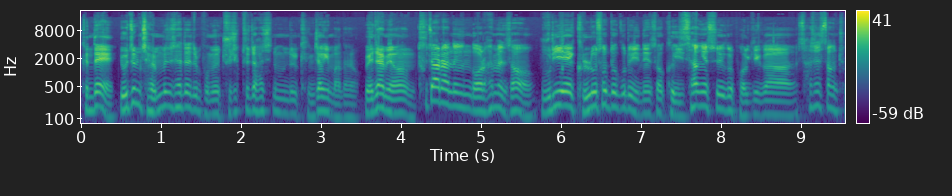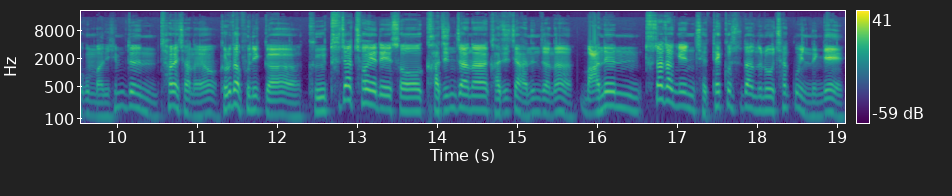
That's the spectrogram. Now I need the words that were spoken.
근데 요즘 젊은 세대들 보면 주식 투자 하시는 분들 굉장히 많아요. 왜냐면 투자라는 걸 하면서 우리의 근로소득으로 인해서 그 이상의 수익을 벌기가 사실상 조금 많이 힘든 사회잖아요. 그러다 보니까 그 투자처에 대해서 가진 자나 가지지 않은 자나 많은 투자적인 재테크 수단으로 찾고 있는 게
